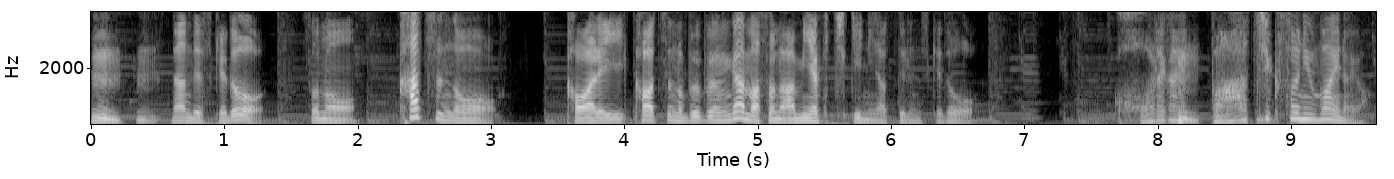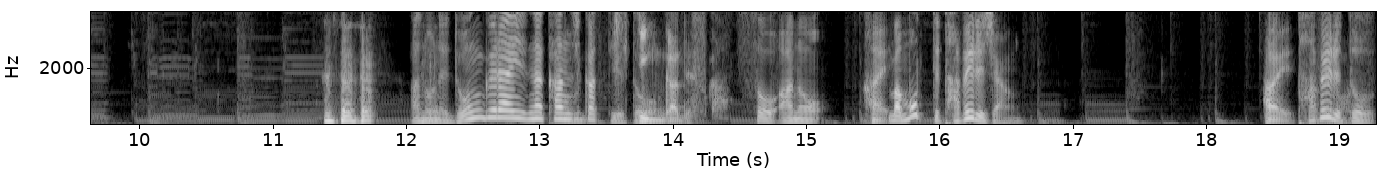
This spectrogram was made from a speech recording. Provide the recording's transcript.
うんうん。なんですけどそのカツの代わりカツの部分がまあその網焼きチキンになってるんですけどこれがね、うん。バーチクソにうまいのよ。あのねどんぐらいな感じかっていうとチキンがですか？そうあのはい、まあ持って食べるじゃんはい。食べると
